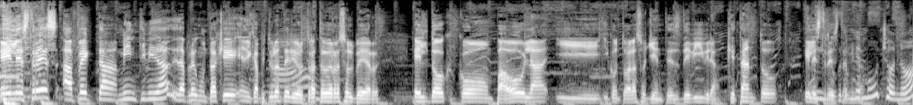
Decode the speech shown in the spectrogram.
¿El estrés afecta mi intimidad? Es la pregunta que en el capítulo anterior trató de resolver el doc con Paola y, y con todas las oyentes de Vibra. ¿Qué tanto el Uy, estrés Yo creo termina? que mucho, ¿no?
